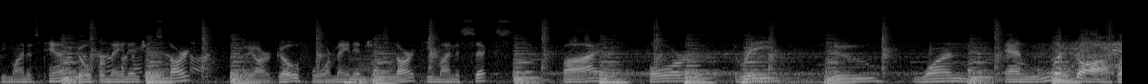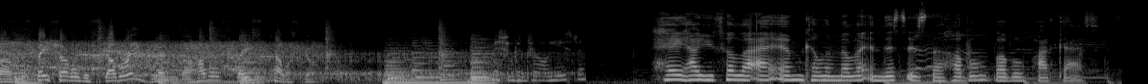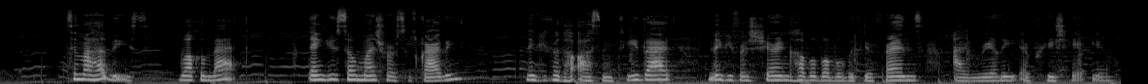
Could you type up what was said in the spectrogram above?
T minus 10, go for main engine start. We are go for main engine start, T minus 6, 5, 4, 3, 2, 1, and liftoff of the Space Shuttle Discovery with the Hubble Space Telescope. Mission Control, Houston. Hey, how you feel? I am Kellen Miller, and this is the Hubble Bubble Podcast. To my hubbies, welcome back. Thank you so much for subscribing. Thank you for the awesome feedback. Thank you for sharing Hubble Bubble with your friends. I really appreciate you.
